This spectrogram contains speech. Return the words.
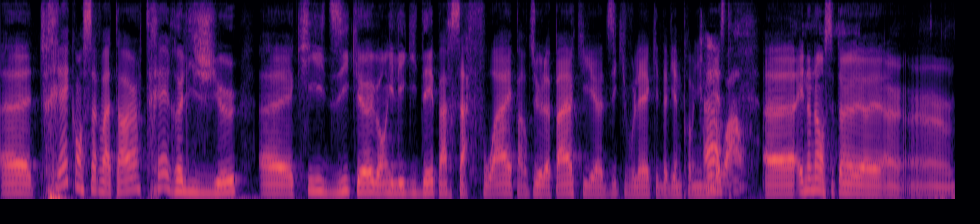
euh, très conservateur, très religieux, euh, qui dit que bon, il est guidé par sa foi et par Dieu le Père qui a dit qu'il voulait qu'il devienne premier ah, ministre. et non, non, c'est un,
